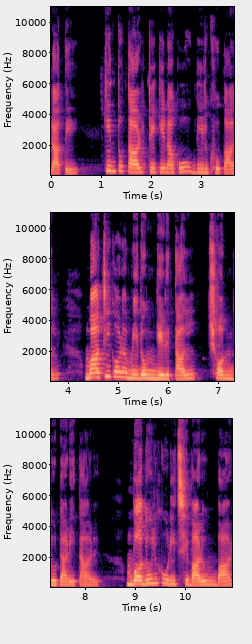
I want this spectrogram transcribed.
রাতে কিন্তু তার টেকে নাকো দীর্ঘকাল। মাটি করা মৃদঙ্গের তাল ছন্দটারে তার। বদল করিছে বারংবার।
